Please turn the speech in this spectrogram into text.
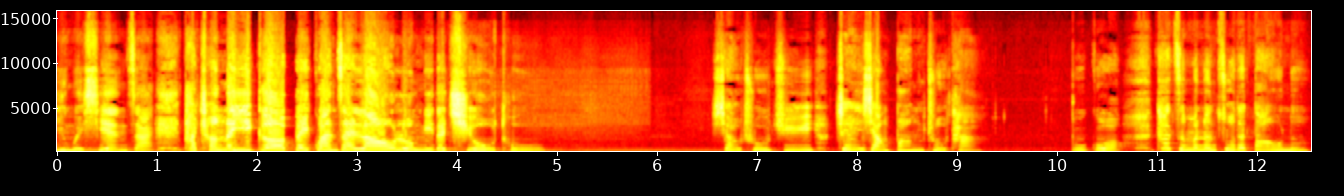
因为现在他成了一个被关在牢笼里的囚徒。小雏菊真想帮助他，不过他怎么能做得到呢？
